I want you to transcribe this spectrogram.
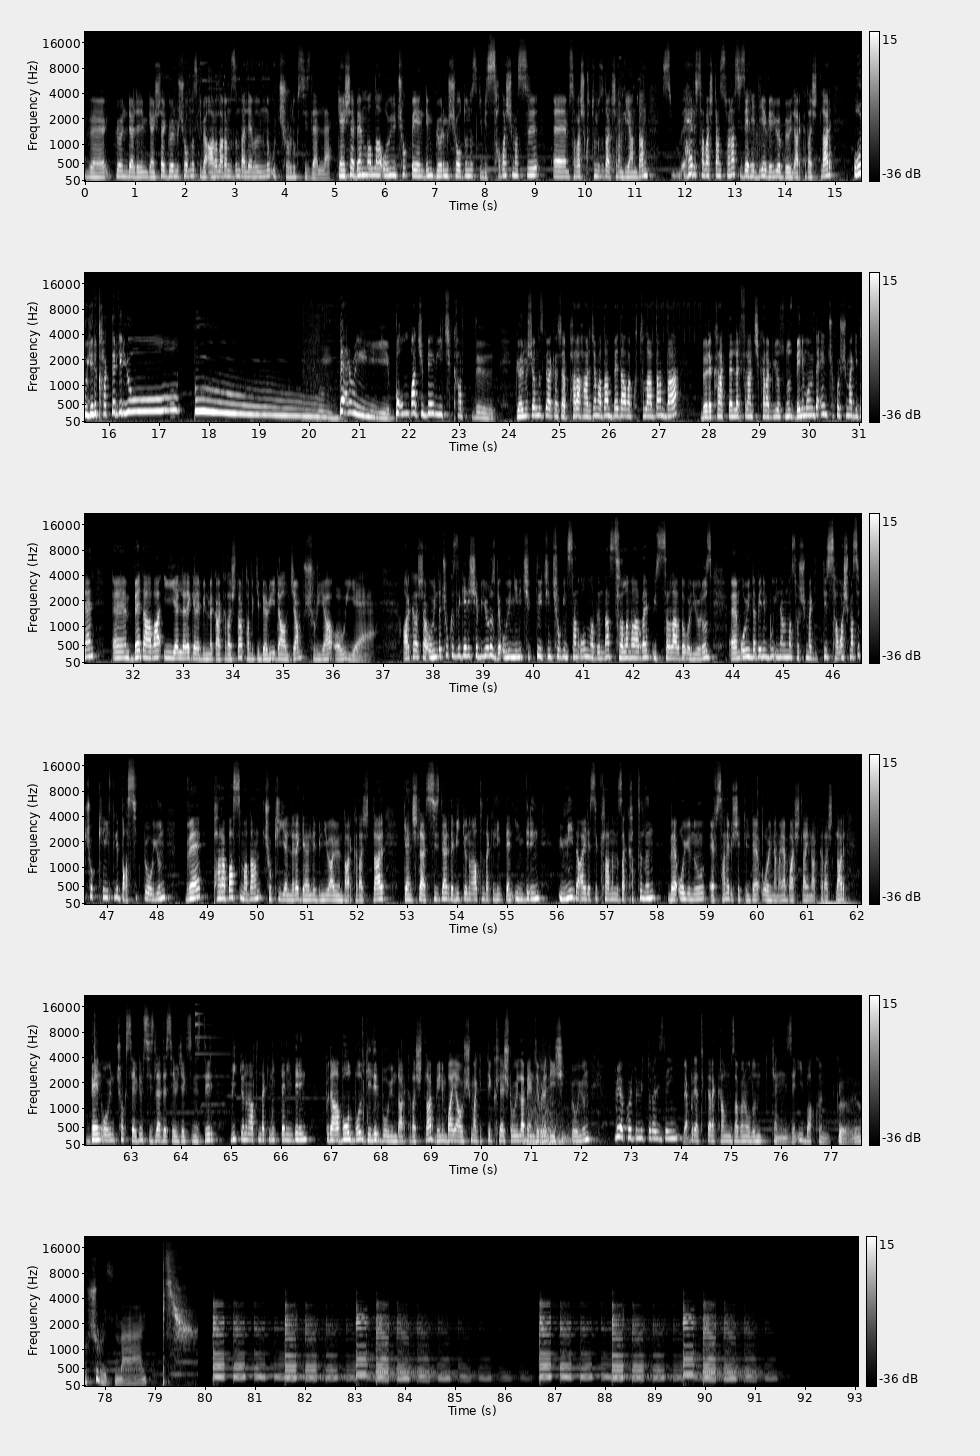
Ve gönder dedim gençler. Görmüş olduğunuz gibi arılarımızın da levelini uçurduk sizlerle. Gençler ben vallahi oyunu çok beğendim. Görmüş olduğunuz gibi savaşması, e, savaş kutumuzu da açalım bir yandan. Her savaştan sonra size hediye veriyor böyle arkadaşlar. O yeni karakter geliyor. Boom. Barry. Bombacı Barry'i çıkarttık. Görmüş olduğunuz gibi arkadaşlar para harcamadan bedava kutulardan da böyle karakterler falan çıkarabiliyorsunuz. Benim oyunda en çok hoşuma giden e, bedava iyi yerlere gelebilmek arkadaşlar. Tabii ki Barry'i de alacağım. Şuraya oh yeah. Arkadaşlar oyunda çok hızlı gelişebiliyoruz ve oyun yeni çıktığı için çok insan olmadığından sıralamalarda hep üst sıralarda oluyoruz. Ee, oyunda benim bu inanılmaz hoşuma gitti. Savaşması çok keyifli, basit bir oyun ve para basmadan çok iyi yerlere gelinebiliyor oyunda arkadaşlar. Gençler sizler de videonun altındaki linkten indirin. Ümidi ailesi klanımıza katılın ve oyunu efsane bir şekilde oynamaya başlayın arkadaşlar. Ben oyunu çok sevdim. Sizler de seveceksinizdir. Videonun altındaki linkten indirin. Daha bol bol gelir bu oyunda arkadaşlar. Benim bayağı hoşuma gitti. Clash Royale bence böyle değişik bir oyun. Buraya koyduğum videoları izleyin ve buraya tıklayarak kanalımıza abone olun. Kendinize iyi bakın. Görüşürüz men.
